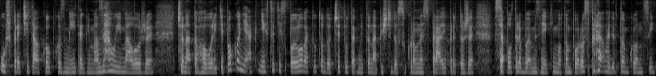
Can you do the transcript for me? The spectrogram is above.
už prečítal Kolbko zmí, tak by ma zaujímalo, že čo na to hovoríte. Pokojne, ak nechcete spojovať túto do četu, tak mi to napíšte do súkromnej správy, pretože sa potrebujem s niekým o tom porozprávať o tom konci.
